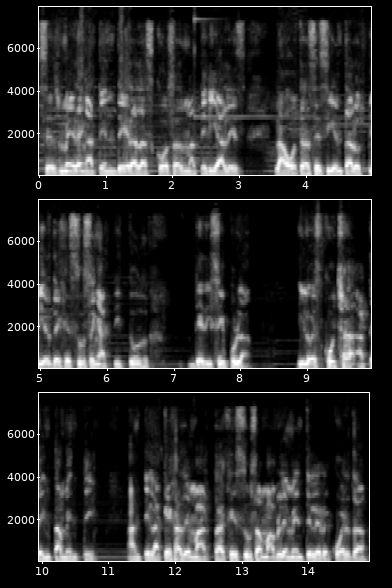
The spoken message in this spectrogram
se esmera en atender a las cosas materiales la otra se sienta a los pies de Jesús en actitud de discípula y lo escucha atentamente. Ante la queja de Marta, Jesús amablemente le recuerda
